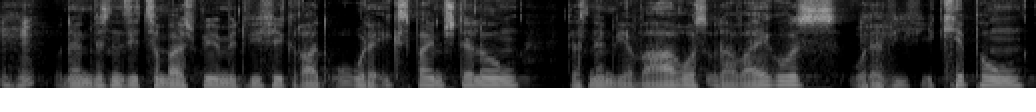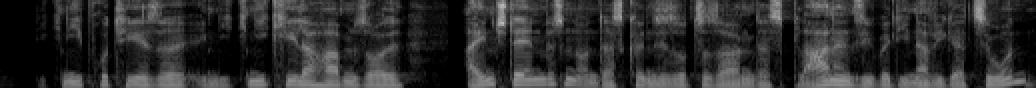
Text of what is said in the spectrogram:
Mhm. Und dann wissen Sie zum Beispiel, mit wie viel Grad O- oder X-Beinstellung, das nennen wir Varus oder Valgus, oder mhm. wie viel Kippung die Knieprothese in die Kniekehle haben soll, einstellen müssen. Und das können Sie sozusagen, das planen Sie über die Navigation.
